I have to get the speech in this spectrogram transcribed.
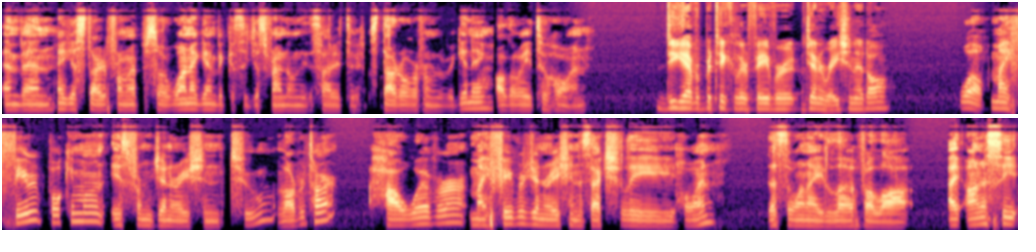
and then I just started from episode one again because it just randomly decided to start over from the beginning all the way to Hoenn. Do you have a particular favorite generation at all? Well, my favorite Pokemon is from Generation 2, Larvitar. However, my favorite generation is actually Hoenn. That's the one I love a lot. I honestly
